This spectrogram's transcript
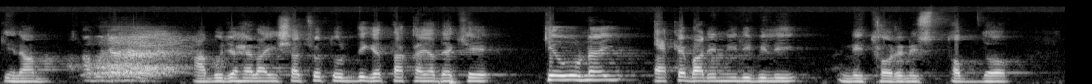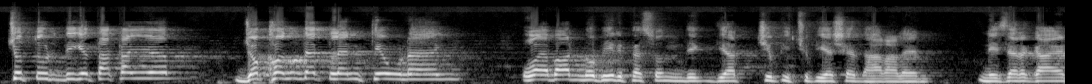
কি নাম? আবু জাহেল। আবু জাহেল আইসা চতুর্দিকে তাকায়া দেখে কেউ নাই একেবারে নিলিবিলি নিথর নিস্তব্ধ। চতুর্দিকে তাকাইয়া যখন দেখলেন কেউ নাই ও এবার নবীর পেছন দিক দিয়া চুপি চুপি এসে দাঁড়ালেন। নিজের গায়ের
